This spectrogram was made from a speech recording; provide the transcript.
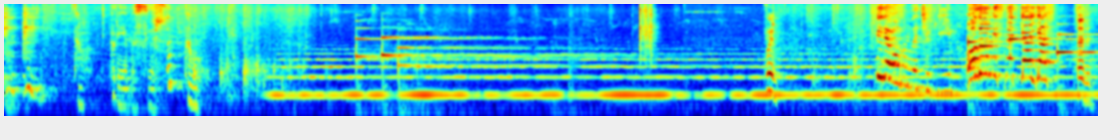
Buraya basıyorsun. Tamam. Buyurun. Bir de oğlumla çekeyim. Oğlum İsmet gel gel. Tabii.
